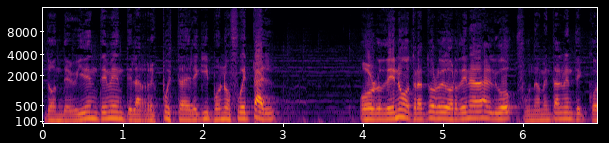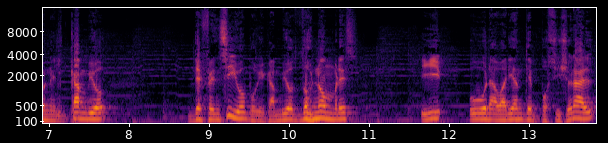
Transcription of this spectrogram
donde evidentemente la respuesta del equipo no fue tal, ordenó, trató de ordenar algo, fundamentalmente con el cambio defensivo, porque cambió dos nombres y hubo una variante posicional,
